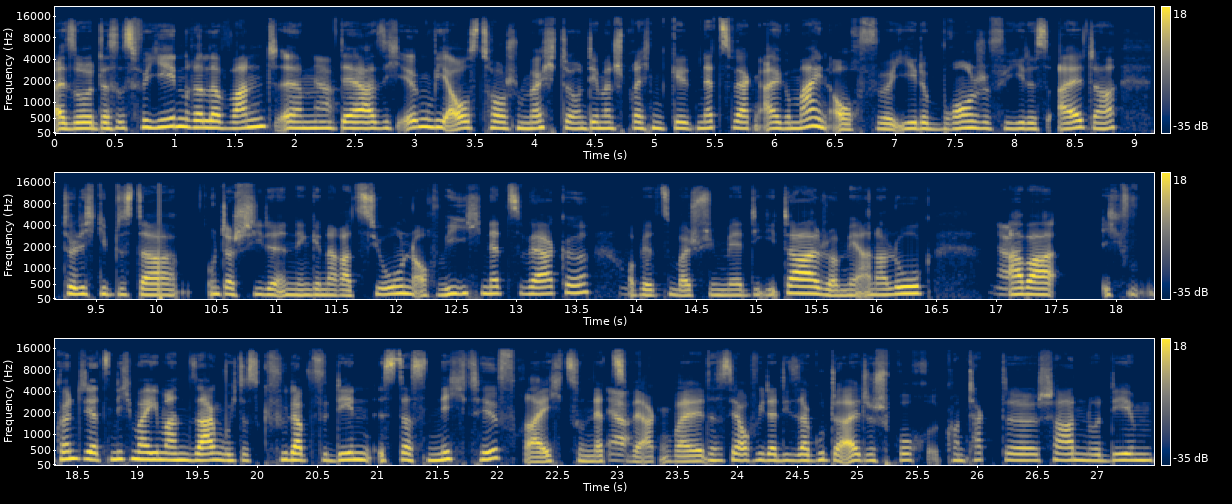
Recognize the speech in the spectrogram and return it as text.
Also das ist für jeden relevant, ähm, ja. der sich irgendwie austauschen möchte und dementsprechend gilt Netzwerken allgemein auch für jede Branche, für jedes Alter. Natürlich gibt es da Unterschiede in den Generationen, auch wie ich netzwerke, mhm. ob jetzt zum Beispiel mehr digital oder mehr analog. Ja. Aber ich könnte jetzt nicht mal jemanden sagen, wo ich das Gefühl habe, für den ist das nicht hilfreich zu netzwerken, ja. weil das ist ja auch wieder dieser gute alte Spruch, Kontakte schaden nur dem,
